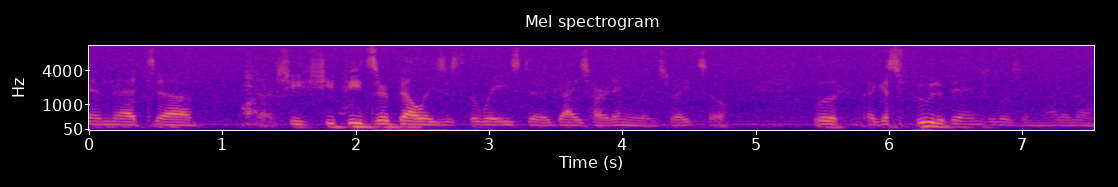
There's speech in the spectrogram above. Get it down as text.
and that uh, uh, she she feeds their bellies. It's the ways to a guy's heart, anyways, right? So, well, I guess food evangelism. I don't know.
